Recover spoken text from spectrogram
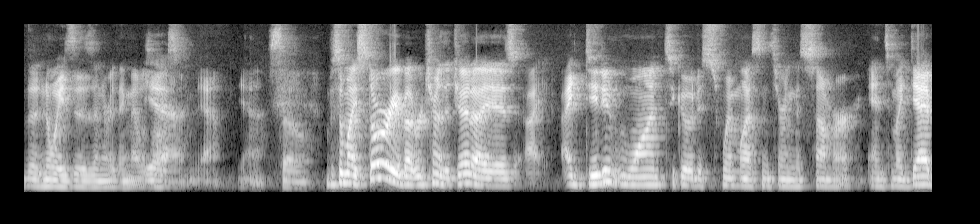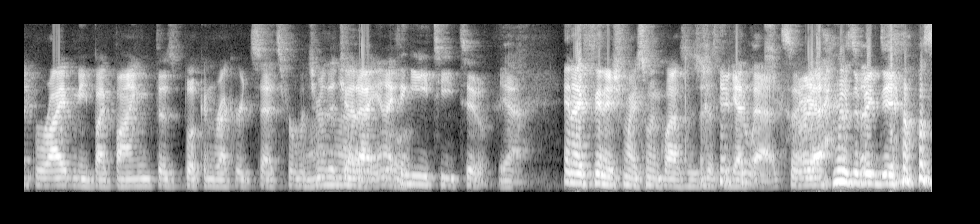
the the noises and everything. That was Yeah. awesome. Yeah. Yeah. So So my story about Return of the Jedi is I, I didn't want to go to swim lessons during the summer, and so my dad bribed me by buying those book and record sets for Return of the Ah, Jedi, and I think ET too. Yeah. And I finished my swim classes just to get like, that. So "All right." yeah, it was a big deal. Gotta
